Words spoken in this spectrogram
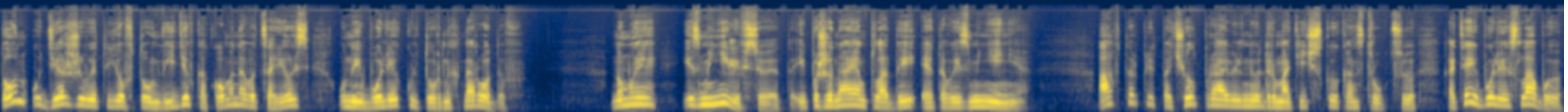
то он удерживает ее в том виде, в каком она воцарилась у наиболее культурных народов. Но мы изменили все это и пожинаем плоды этого изменения. Автор предпочел правильную драматическую конструкцию, хотя и более слабую,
